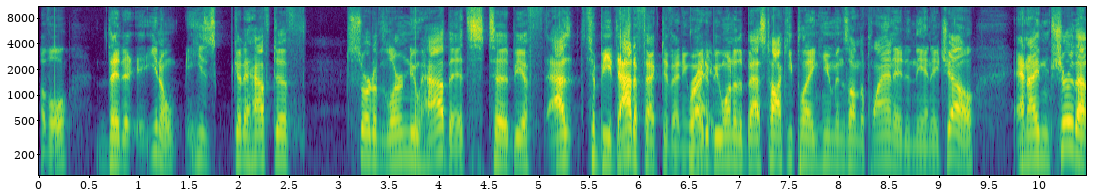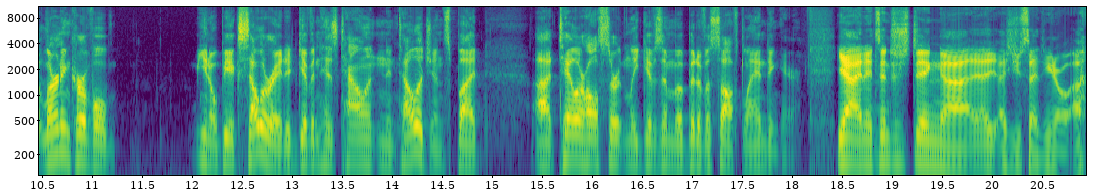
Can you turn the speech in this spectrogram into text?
level that you know he's going to have to f- sort of learn new habits to be a, as to be that effective anyway, right. to be one of the best hockey playing humans on the planet in the NHL. And I'm sure that learning curve will, you know, be accelerated given his talent and intelligence. But uh, Taylor Hall certainly gives him a bit of a soft landing here. Yeah, and it's interesting, uh, as you said, you know, a,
